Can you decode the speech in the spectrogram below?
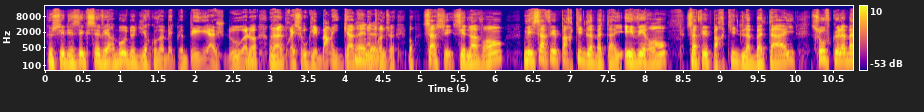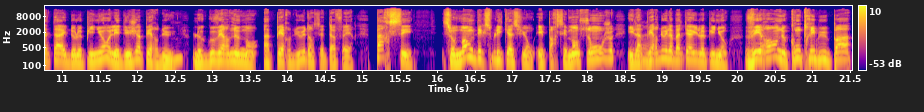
que c'est des excès verbaux de dire qu'on va mettre le pays à genoux, alors on a l'impression que les barricades sont en train de se. Bon, ça c'est navrant, mais ça fait partie de la bataille. Et Véran, ça fait partie de la bataille, sauf que la bataille de l'opinion, elle est déjà perdue. Mhm. Le gouvernement a perdu dans cette affaire. Par ses son manque d'explication et par ses mensonges, il a Ouais. perdu la bataille de l'opinion. Véran ne contribue pas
